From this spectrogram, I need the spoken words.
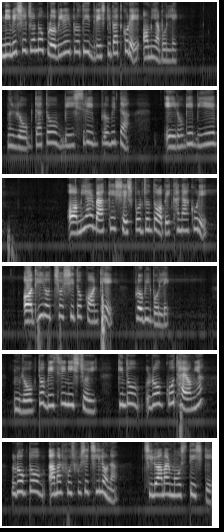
নিমেষের জন্য প্রবীরের প্রতি দৃষ্টিপাত করে অমিয়া বললে, রোগটা তো বিশ্রী প্রবীরদা, এই রোগে বিয়ে অমিয়ার বাক্যের শেষ পর্যন্ত অপেক্ষা না করে অধীর উচ্ছ্বসিত কণ্ঠে প্রবীর বললে, রোগ তো বিশ্রী নিশ্চয়ই, কিন্তু রোগ কোথায় অমিয়া? রোগ তো আমার ফুসফুসে ছিল না, ছিল আমার মস্তিষ্কে।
